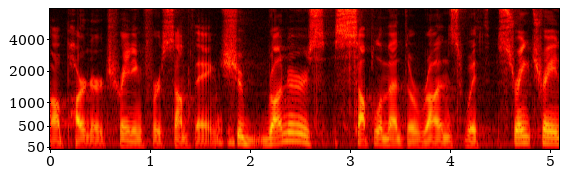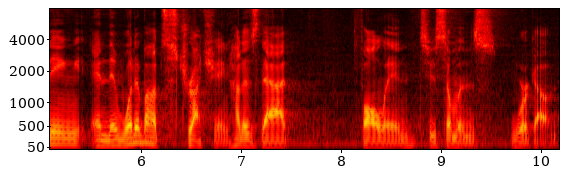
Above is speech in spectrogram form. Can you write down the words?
a, partner training for something. Should runners supplement their runs with strength training? And then what about stretching? How does that fall into someone's workout?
